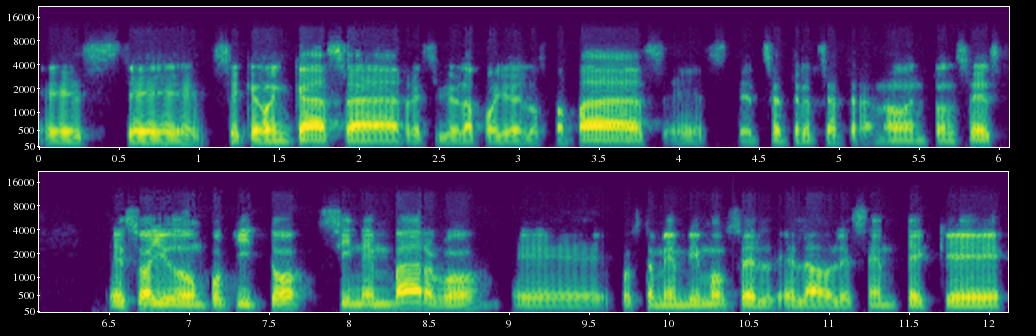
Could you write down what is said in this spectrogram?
este, se quedó en casa, recibió el apoyo de los papás, este, etcétera, etcétera, ¿no? Entonces, eso ayudó un poquito. Sin embargo, eh, pues también vimos el, el, adolescente que,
